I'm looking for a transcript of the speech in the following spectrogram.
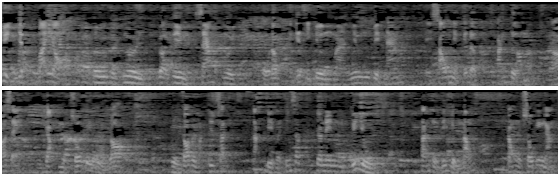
chuyển dịch vai trò từ một người gửi tiền sang một người cổ đông. Cái thị trường mà như Việt Nam thì sau những cái đợt tăng trưởng, nó sẽ gặp một số cái rủi ro rủi ro về mặt chính sách, đặc biệt là chính sách. Cho nên ví dụ tăng trưởng tín dụng nóng trong một số cái ngành,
